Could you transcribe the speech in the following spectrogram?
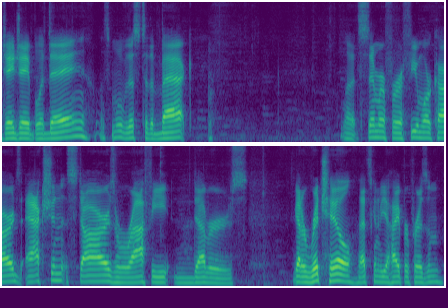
JJ Bleday. Let's move this to the back. Let it simmer for a few more cards. Action Stars Rafi Devers. We got a Rich Hill. That's going to be a Hyper Prism.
